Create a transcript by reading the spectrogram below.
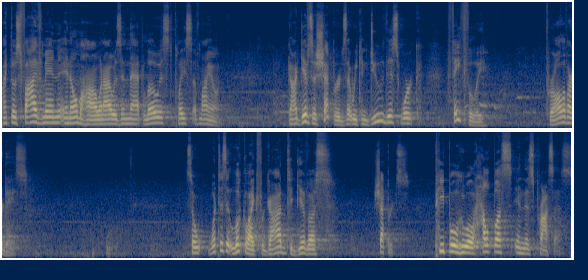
Like those five men in Omaha when I was in that lowest place of my own. God gives us shepherds that we can do this work faithfully for all of our days. So, what does it look like for God to give us shepherds? People who will help us in this process.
